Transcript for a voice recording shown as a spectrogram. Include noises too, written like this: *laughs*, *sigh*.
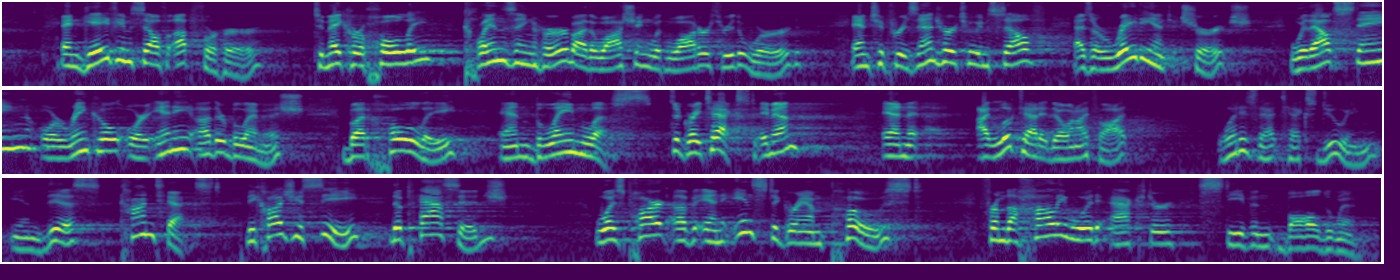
and gave himself up for her to make her holy, cleansing her by the washing with water through the word and to present her to himself as a radiant church without stain or wrinkle or any other blemish, but holy and blameless. It's a great text. Amen? And I looked at it though and I thought, what is that text doing in this context? Because you see, the passage was part of an Instagram post from the Hollywood actor Stephen Baldwin.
